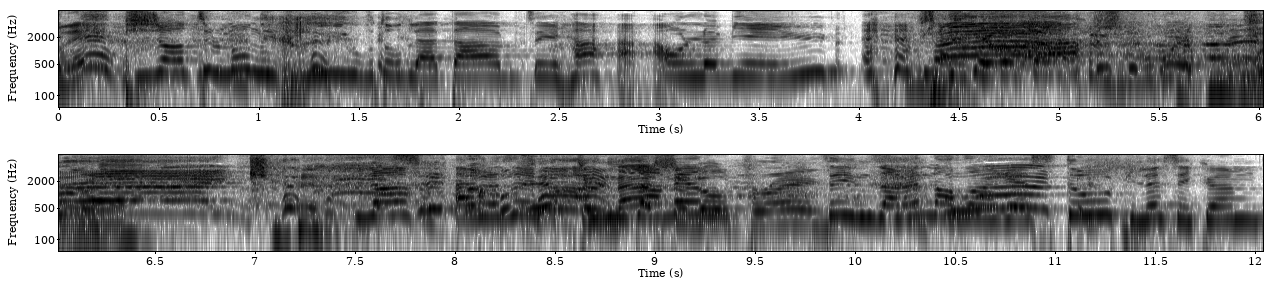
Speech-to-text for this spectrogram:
vrai? Puis genre, tout le monde rit autour de la table, tu sais, on l'a bien eu. Après prank. sais, ils nous emmènent dans un resto, puis là, c'est comme,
